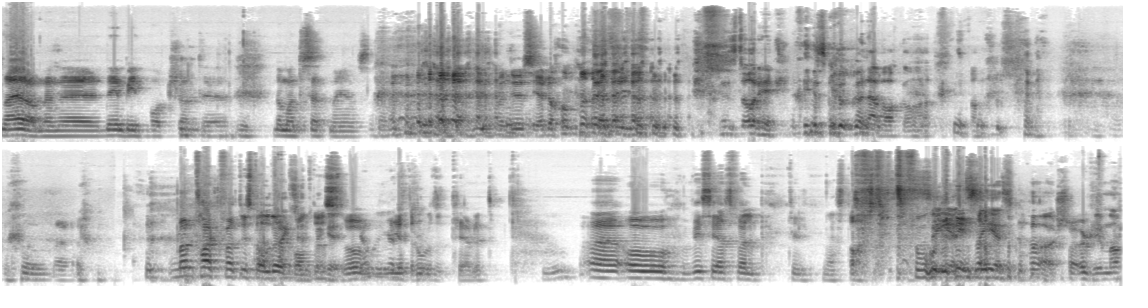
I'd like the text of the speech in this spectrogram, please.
nej då, men eh, det är en bit bort så att eh, de har inte sett mig än. Så. Men du ser dem. Nu står det i skuggorna bakom honom. Men tack för att du ställde Ja, upp Pontus. Det var jätteroligt och trevligt. Mm. Eh, och vi ses väl till nästa avsnitt förmodligen. Ses, ses, hörs. Hörs. Man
